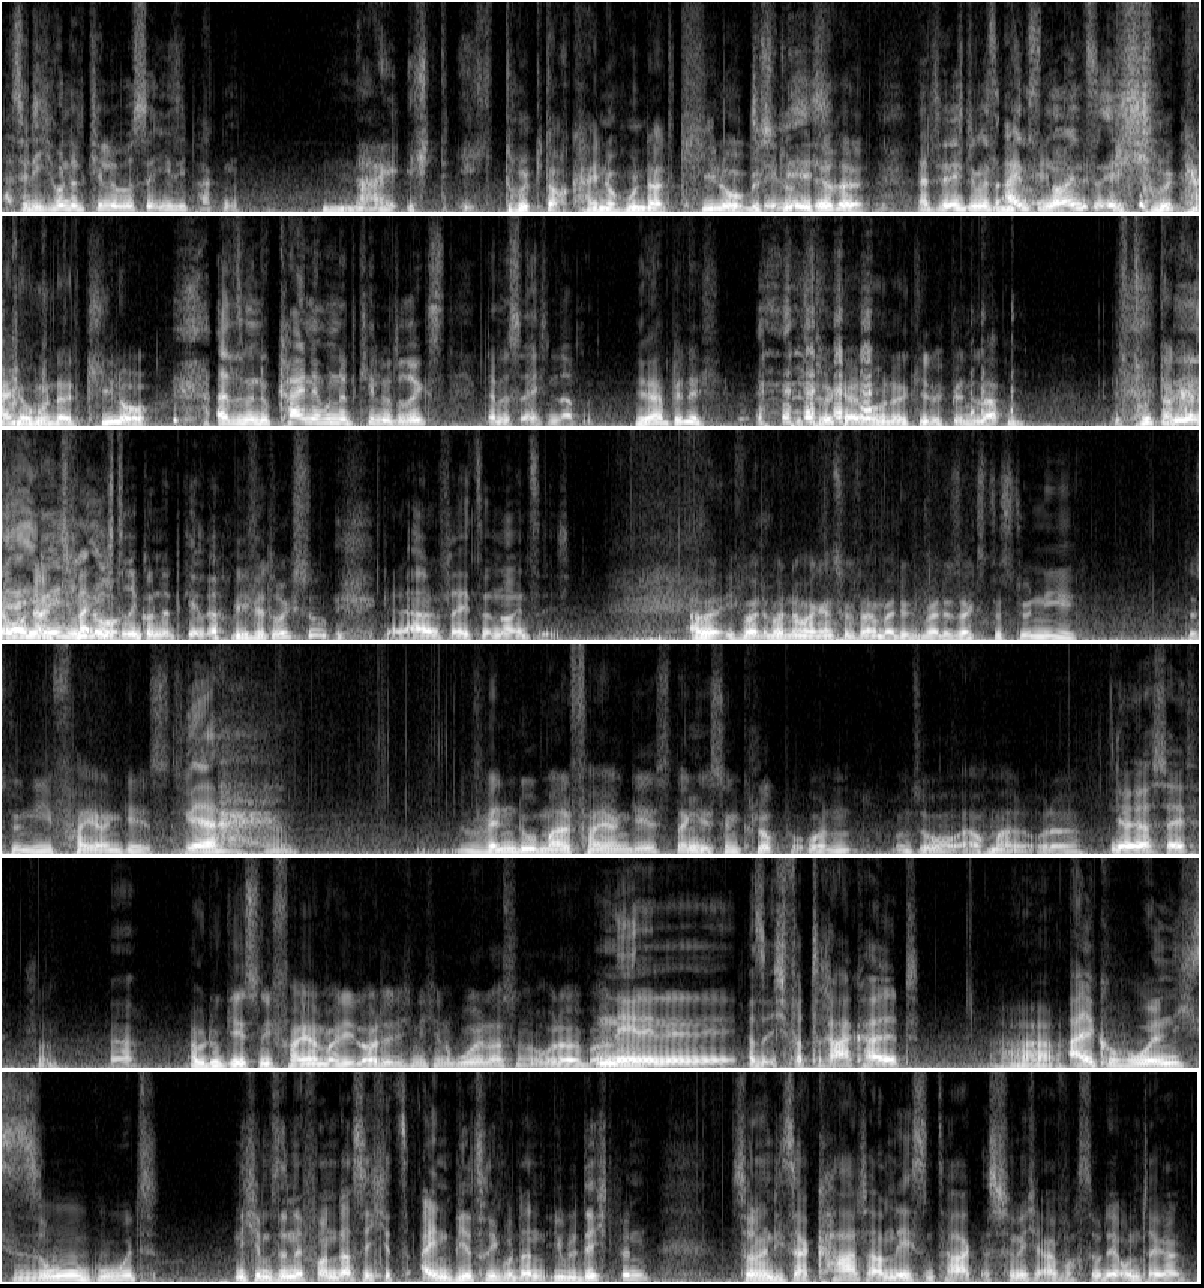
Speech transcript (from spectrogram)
Also die 100 Kilo wirst du easy packen. Nein, ich, ich drück doch keine 100 Kilo. Bist Natürlich. du irre? Natürlich, du bist Ich 1,90. drück keine 100 Kilo. Also wenn du keine 100 Kilo drückst, dann bist du echt ein Lappen. Ja, bin ich. Ich drück keine 100 Kilo. Ich bin ein Lappen. Ich drück doch keine Ja, ich 100 nicht mal, ich Kilo. drück 100 Kilo. Wie viel drückst du? Keine Ahnung, vielleicht so 90. Aber ich wollte wollte noch mal ganz kurz sagen, weil du, weil du sagst, dass du nie, dass du nie feiern gehst. Ja. Wenn du mal feiern gehst, dann Mhm. gehst du in den Club und, und so auch mal oder Ja, ja, safe. schon? Ja. Aber du gehst nicht feiern, weil die Leute dich nicht in Ruhe lassen oder Nee, nee, nee, nee. Also ich vertrag halt Ah, Alkohol nicht so gut. Nicht im Sinne von, dass ich jetzt ein Bier trinke und dann übel dicht bin, sondern dieser Kater am nächsten Tag ist für mich einfach so der Untergang.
